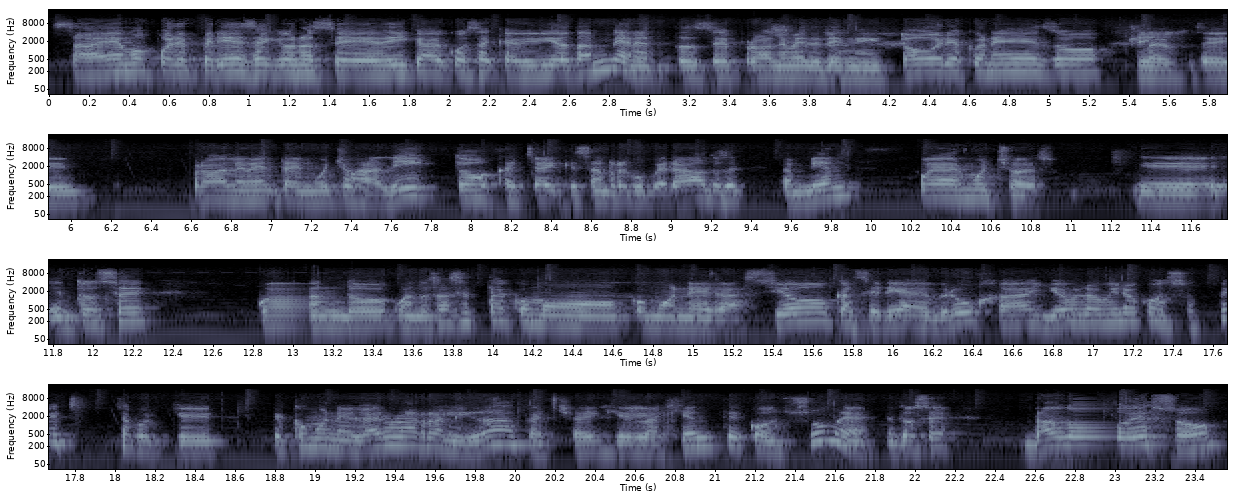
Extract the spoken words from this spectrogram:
sabemos por experiencia que uno se dedica a cosas que ha vivido también. Entonces probablemente tienen historias con eso. Claro. Probablemente hay muchos adictos, ¿cachai? Que se han recuperado. Entonces también puede haber mucho de eso. Eh, entonces, cuando, cuando se hace esta como, como negación, cacería de bruja, yo lo miro con sospecha, porque es como negar una realidad, ¿cachai? Que la gente consume. Entonces, dado eso,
